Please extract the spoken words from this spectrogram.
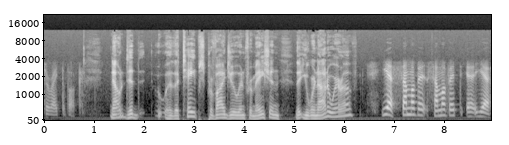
to write the book. Now, did the tapes provide you information that you were not aware of? Yes, some of it. Some of it. Uh, yes,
